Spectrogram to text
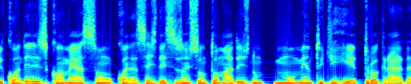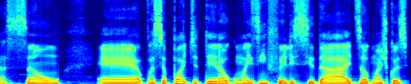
E quando eles começam, quando essas decisões são tomadas num momento de retrogradação, é, você pode ter algumas infelicidades, algumas coisas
